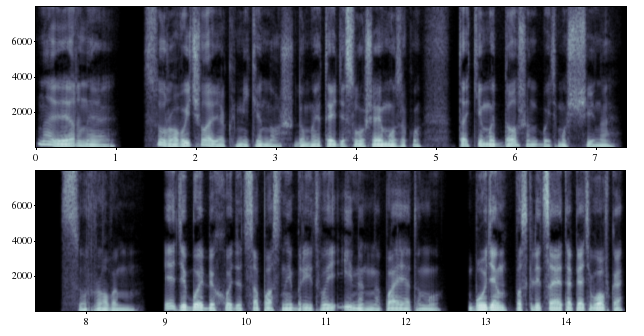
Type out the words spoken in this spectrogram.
Наверное. Суровый человек, Микки Нож, думает Эдди, слушая музыку. Таким и должен быть мужчина. Суровым. Эдди Бэби ходит с опасной бритвой именно поэтому. «Будем!» — восклицает опять Вовка.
